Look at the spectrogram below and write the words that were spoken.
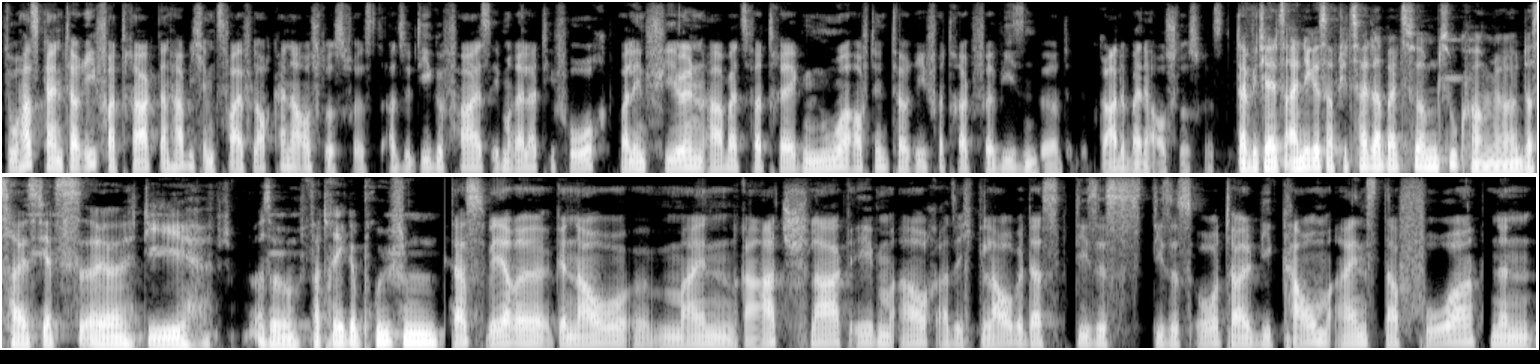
du hast keinen Tarifvertrag, dann habe ich im Zweifel auch keine Ausschlussfrist. Also die Gefahr ist eben relativ hoch, weil in vielen Arbeitsverträgen nur auf den Tarifvertrag verwiesen wird, gerade bei der Ausschlussfrist. Da wird ja jetzt einiges auf die Zeitarbeitsfirmen zukommen. Ja? Das heißt jetzt äh, die also Verträge prüfen. Das wäre genau äh, mein Ratschlag eben auch. Also ich glaube, dass dieses, dieses Urteil wie kaum eins davor einen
